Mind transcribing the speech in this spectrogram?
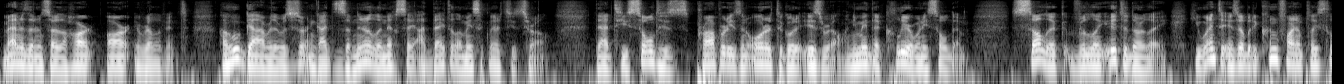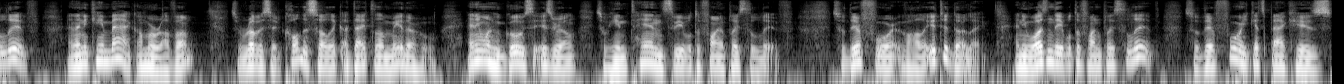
matters that are inside of the heart are irrelevant. Hahu Gaber, there was a certain guy, that he sold his properties in order to go to Israel, and he made that clear when he sold them. Salik He went to Israel, but he couldn't find a place to live. And then he came back. Amarava. So Rava said, Call the Salik Adaitla. Anyone who goes to Israel, so he intends to be able to find a place to live. So therefore, and he wasn't able to find a place to live. So therefore, he gets back his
